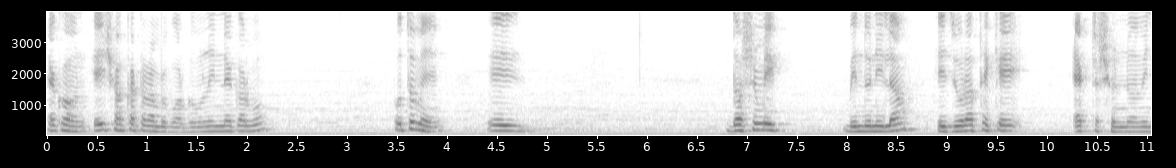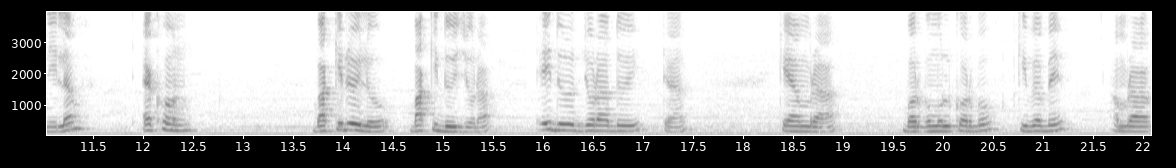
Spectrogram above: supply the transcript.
এখন এই সংখ্যাটার আমরা বর্গমূল নির্ণয় করব। প্রথমে এই দশমিক বিন্দু নিলাম, এই জোড়া থেকে একটা শূন্য আমি নিলাম। এখন বাকি রইল বাকি দুই জোড়া। এই দু, জোড়া দুইটাকে আমরা বর্গমূল করব। কীভাবে? আমরা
